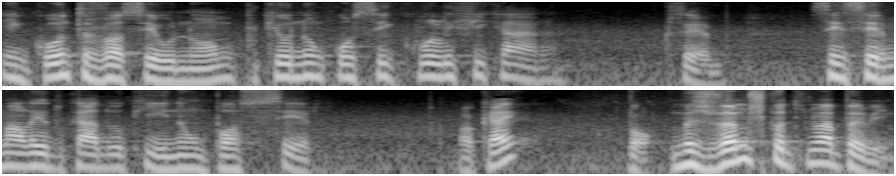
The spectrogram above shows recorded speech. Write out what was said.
Encontre você o nome porque eu não consigo qualificar. Percebe? Sem ser mal educado aqui, não posso ser. Ok? Bom, mas vamos continuar para mim.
